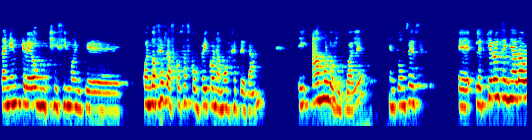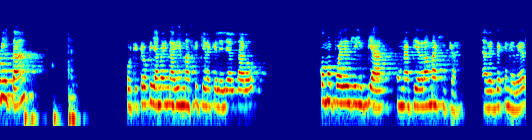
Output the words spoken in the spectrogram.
también creo muchísimo en que cuando haces las cosas con fe y con amor se te dan. Y amo los rituales. Entonces, eh, les quiero enseñar ahorita, porque creo que ya no hay nadie más que quiera que le lea el tarot, cómo puedes limpiar una piedra mágica. A ver, déjenme ver.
